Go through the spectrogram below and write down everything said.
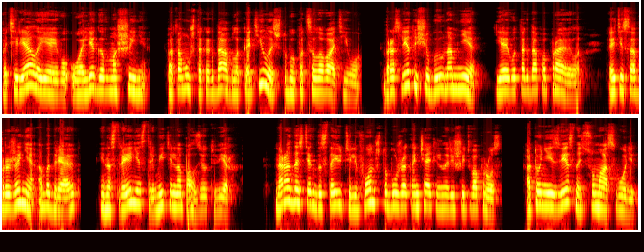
Потеряла я его у Олега в машине, потому что когда облокотилась, чтобы поцеловать его, браслет еще был на мне, я его тогда поправила. Эти соображения ободряют, и настроение стремительно ползет вверх. На радостях достаю телефон, чтобы уже окончательно решить вопрос, а то неизвестность с ума сводит.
